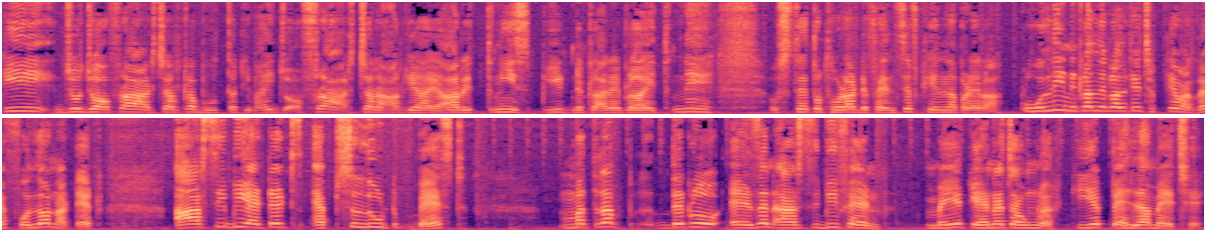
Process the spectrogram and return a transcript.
कि जो जोफ्रा आर्चर का भूत था कि भाई जोफ्रा आर्चर आ गया यार इतनी स्पीड निकालेगा इतने उससे तो थोड़ा डिफेंसिव खेलना पड़ेगा। कोहली निकल निकल के छक्के मार रहा है full on attack RCB at its absolute best मतलब देखो एज एन आरसीबी फ़ैन मैं ये कहना चाहूँगा कि ये पहला मैच है।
